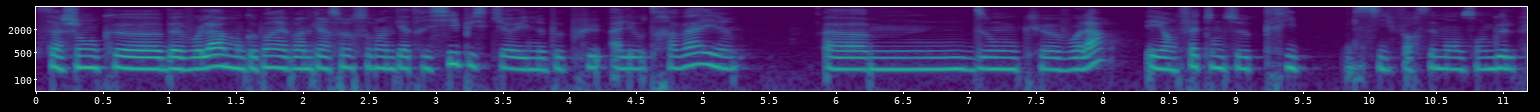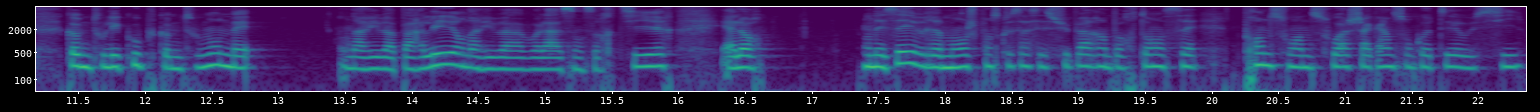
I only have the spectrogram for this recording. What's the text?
Sachant que ben voilà, mon copain est 24 heures sur 24 ici puisqu'il ne peut plus aller au travail. Euh, donc euh, voilà. Et en fait, on se crie, si forcément on s'engueule, comme tous les couples, comme tout le monde, mais on arrive à parler, on arrive à voilà à s'en sortir. Et alors, on essaye vraiment, je pense que ça c'est super important, c'est prendre soin de soi, chacun de son côté aussi.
